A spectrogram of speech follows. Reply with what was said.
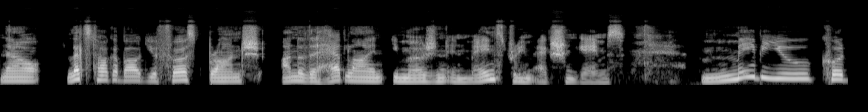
Now, let's talk about your first branch under the headline Immersion in Mainstream Action Games. Maybe you could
